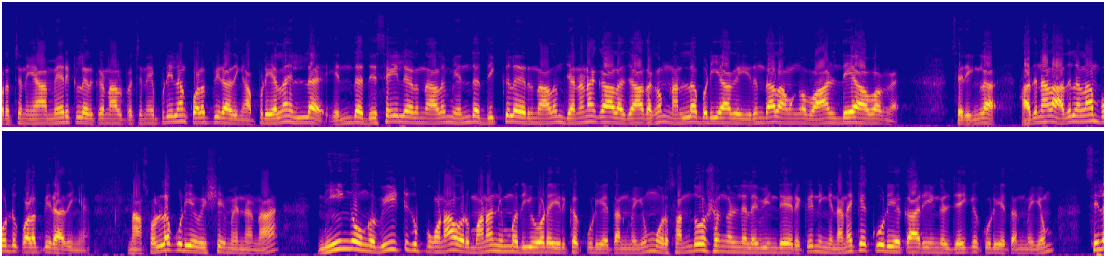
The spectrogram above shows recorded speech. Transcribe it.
பிரச்சனையா மேற்கில் இருக்கிறனால பிரச்சனை எப்படிலாம் குழப்பிடாதீங்க. அப்படியெல்லாம் இல்லை. எந்த திசையில் இருந்தாலும் எந்த திக்கில் இருந்தாலும் ஜனனகால ஜாதகம் நல்லபடியாக இருந்தால் அவங்க வாழ்ந்தே ஆவாங்க. சரிங்களா? அதனால் அதிலலாம் போட்டு குழப்பிடாதீங்க நான் சொல்லக்கூடிய விஷயம் என்னென்னா நீங்கள் உங்கள் வீட்டுக்கு போனால் ஒரு மன நிம்மதியோடு இருக்கக்கூடிய தன்மையும் ஒரு சந்தோஷங்கள் நிலவிண்டே இருக்குது நீங்கள் நினைக்கக்கூடிய காரியங்கள் ஜெயிக்கக்கூடிய தன்மையும் சில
